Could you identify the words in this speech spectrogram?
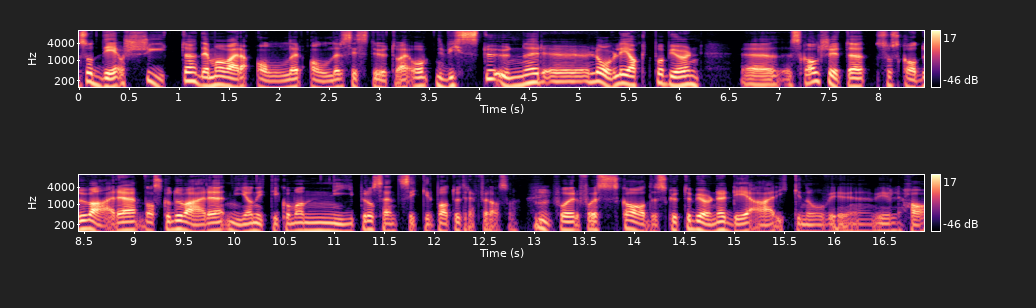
så, det å skyte, det må være aller, aller siste utvei. Og hvis du under uh, lovlig jakt på bjørn uh, skal skyte, så skal du være Da skal du være 99,9% sikker på at du treffer, altså. Mm. For, for skadeskutte bjørner, det er ikke noe vi vil ha.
